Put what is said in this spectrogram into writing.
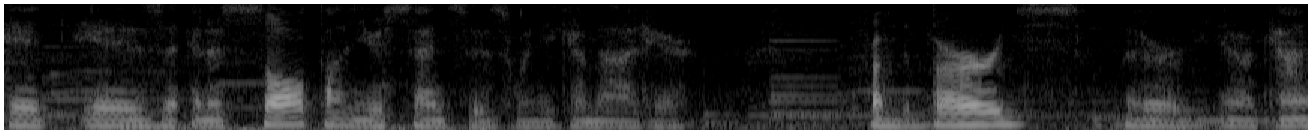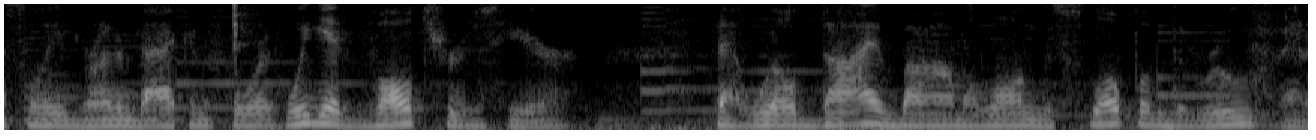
It is an assault on your senses when you come out here. From the birds that are you know, constantly running back and forth. We get vultures here that we'll dive bomb along the slope of the roof and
